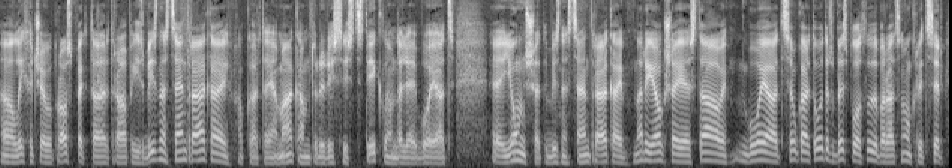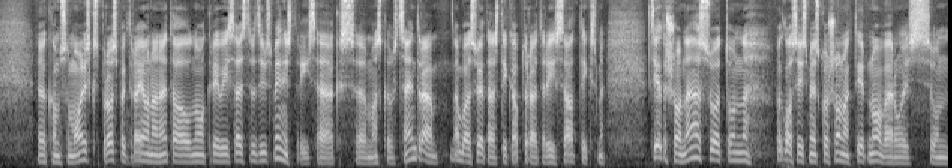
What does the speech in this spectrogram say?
Lihačeva prospektā ir trāpījis biznesa centrā ēkai. Apkārtējām ēkām tur ir izsisti stikli un daļai bojāts jumts šeit biznesa centrā ēkai. Arī augšējie stāvi bojāti. Savukārt otrs bezpilots lidaparāts nokritis ir Komsomoļskas prospekta rajonā netālu no Krievijas aizsardzības ministrijas ēkas Maskavas centrā. Abās vietās tika apturēta arī satiksme. Cietušo nesot un paklausīsimies, ko šonakt ir novērojis un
